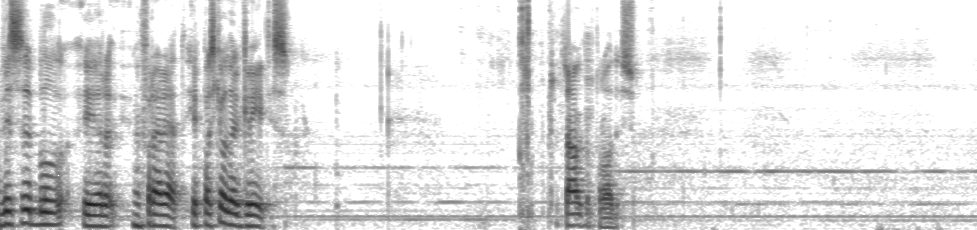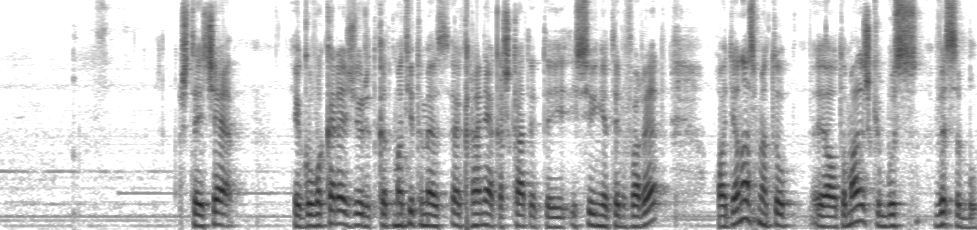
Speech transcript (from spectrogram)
visible ir infrared. Ir paskiau dar greitis. Pritraukiu, parodysiu. Štai čia, jeigu vakare žiūrit, kad matytumėt ekrane kažką, tai, tai įsijungiat infrared, o dienos metu e, automatiškai bus visible.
